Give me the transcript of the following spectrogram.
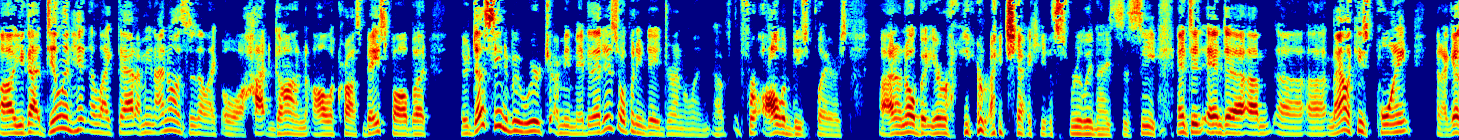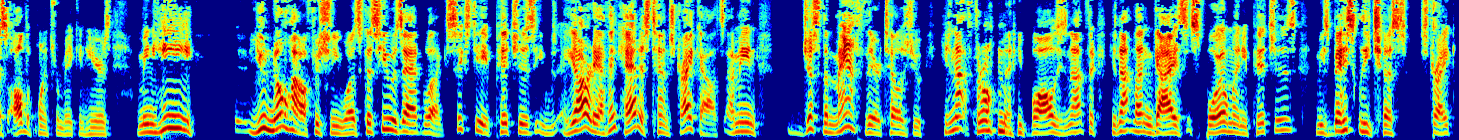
Uh, you got Dylan hitting it like that. I mean, I know this isn't like, oh, a hot gun all across baseball, but there does seem to be weird. I mean, maybe that is opening day adrenaline uh, for all of these players. I don't know, but you're, you're right, Jacki. It's really nice to see. And to, and, uh, um, uh, uh, point, and I guess all the points we're making here is, I mean, he, you know how efficient he was because he was at what, like 68 pitches. He was, he already, I think, had his 10 strikeouts. I mean, just the math there tells you he's not throwing many balls. He's not, th- he's not letting guys spoil many pitches. I mean, he's basically just strike,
